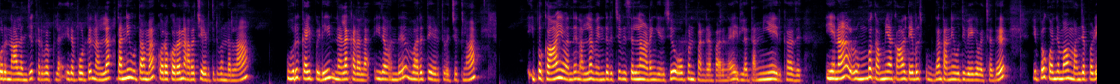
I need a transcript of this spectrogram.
ஒரு நாலஞ்சு கருவேப்பிலை இதை போட்டு நல்லா தண்ணி ஊற்றாமல் கொர கொரன்னு அரைச்சி எடுத்துகிட்டு வந்துடலாம். ஒரு கைப்பிடி நிலக்கடலை. இதை வந்து வறுத்து எடுத்து வச்சுக்கலாம். இப்போ காய் வந்து நல்லா வெந்துருச்சு விசில்லாம் அடங்கிருச்சு ஓப்பன் பண்ணுறேன் பாருங்கள் இதில் தண்ணியே இருக்காது. ஏன்னா ரொம்ப கம்மியாக கால் டேபிள் ஸ்பூனுக்கு தான் தண்ணி ஊற்றி வேக வச்சது. இப்போ கொஞ்சமாக மஞ்சப்பொடி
